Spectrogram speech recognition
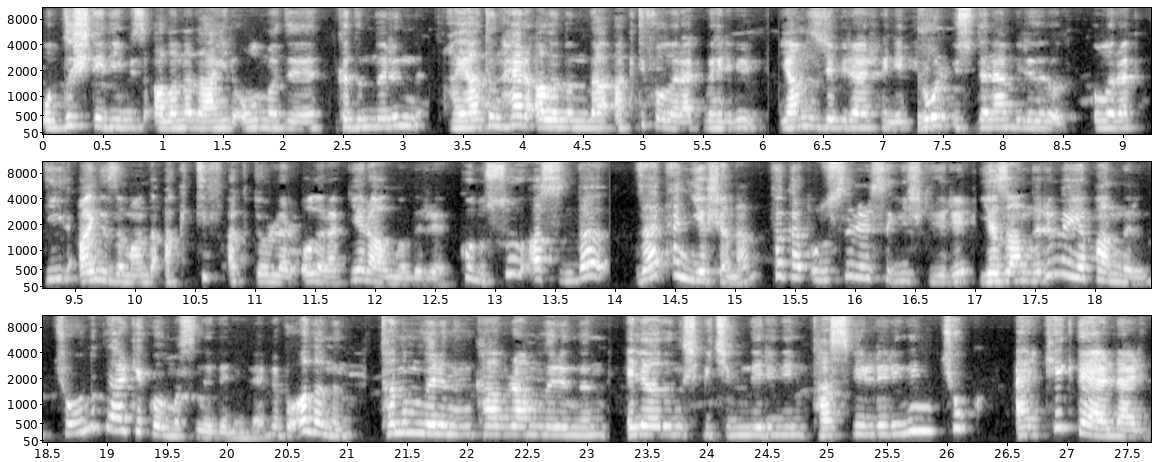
o dış dediğimiz alana dahil olmadığı, kadınların hayatın her alanında aktif olarak ve hani bir yalnızca birer hani rol üstlenen birileri olarak değil, aynı zamanda aktif aktörler olarak yer almaları konusu aslında zaten yaşanan fakat uluslararası ilişkileri yazanların ve yapanların çoğunlukla erkek olması nedeniyle ve bu alanın tanımlarının, kavramlarının, ele alınış biçimlerinin, tasvirlerinin çok erkek değerler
